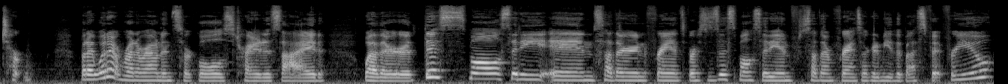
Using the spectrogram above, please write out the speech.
ter- but I wouldn't run around in circles trying to decide whether this small city in southern France versus this small city in southern France are going to be the best fit for you.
